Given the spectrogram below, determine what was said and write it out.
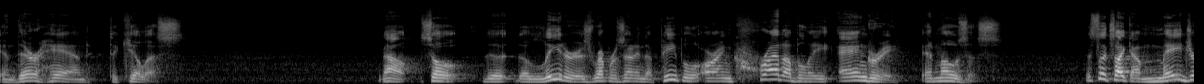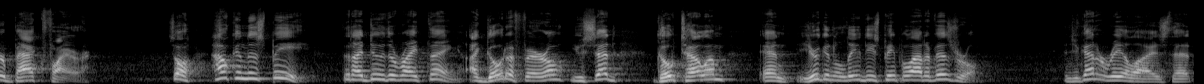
in their hand to kill us. Now, so the, the leaders representing the people are incredibly angry at Moses. This looks like a major backfire. So, how can this be that I do the right thing? I go to Pharaoh, you said, go tell him and you're going to lead these people out of Israel. And you've got to realize that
